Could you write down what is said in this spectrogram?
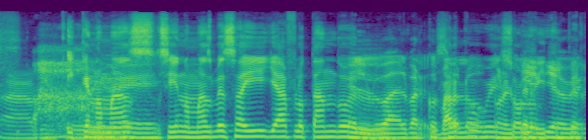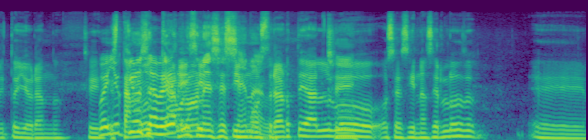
Ah, y que nomás... Sí, nomás ves ahí ya flotando el, El ba- el barco solo con el solo. bien. y, y el perrito, perrito llorando. Sí. Güey, yo Está quiero muy saber. cabrón. Sí, sí, esa sin escena, mostrarte algo, Sí. o sea, sin hacerlo... eh,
